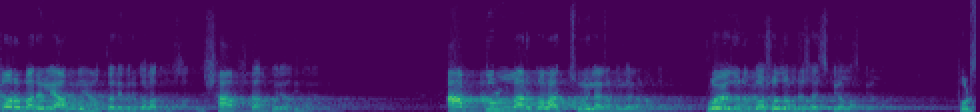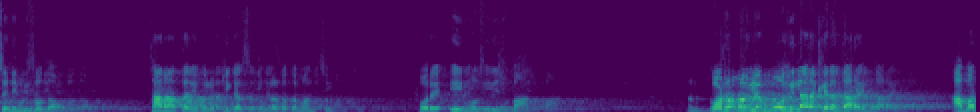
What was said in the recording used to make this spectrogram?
তরবারে আব্দুল মুতালিবের গলার দোষ সাবধান করে দিলাম। আবদুল্লাহর গলার ছুরি লাগানো যাবে না। প্রয়োজনে দশ জনের সাইজ লাভ ফরসিনি বিপদ? তাড়াতাড়ি হলো ঠিক আছে, তোমরা কথা মানছি। পরে এই মজলিস বাদ। গঠন হইলে মহিলারা কেড়ে দাঁড়াই আবার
